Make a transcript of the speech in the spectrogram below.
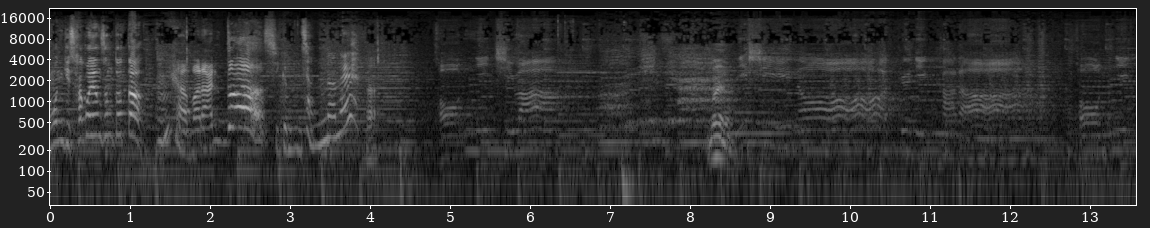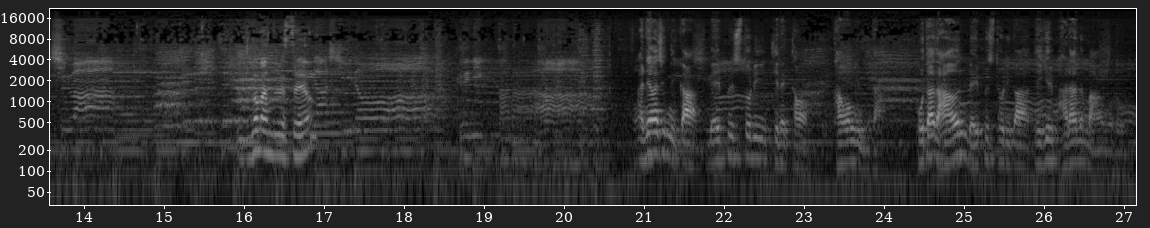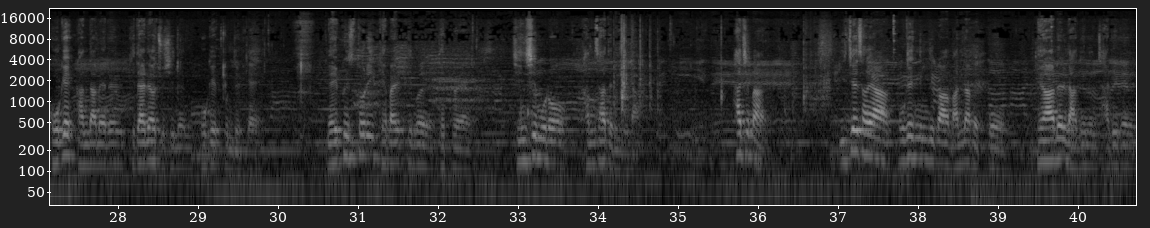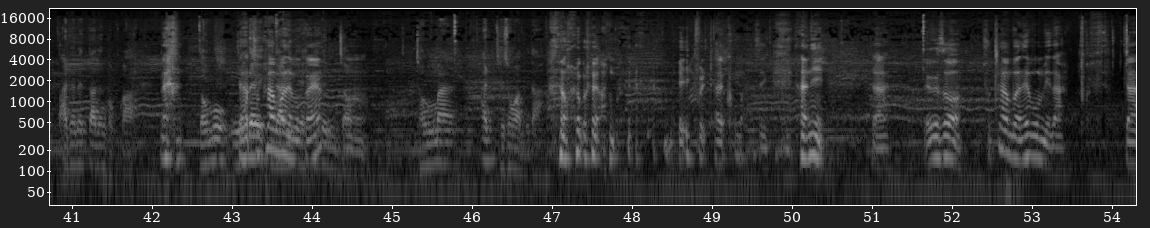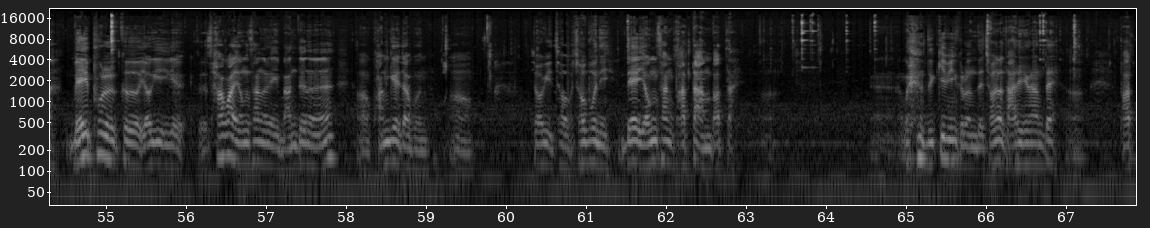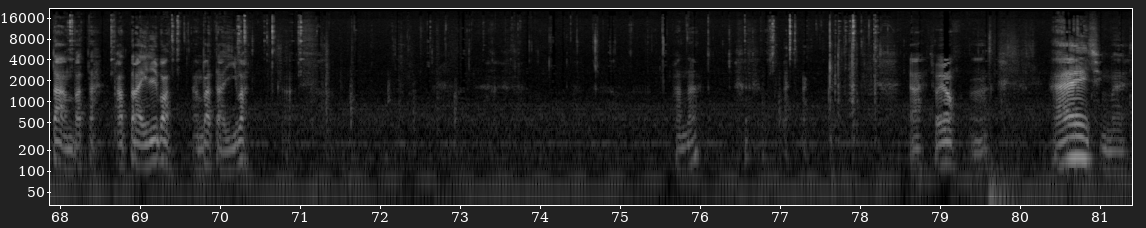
강원기 사과 영상 떴다. 가만 안 둬! 지금 장난해? 뭐예요? 누가 만들었어요? 안녕하십니까 메이플 스토리 디렉터 강원기입니다. 보다 나은 메이플 스토리가 되길 바라는 마음으로 고객 간담회를 기다려주시는 고객분들께 메이플 스토리 개발팀을 대표해 진심으로 감사드립니다. 하지만 이제서야 고객님들과 만나 뵙고 대화를 나누는 자리를 마련했다는 것과 너무 자, 오래 투표 한번 기다리게 해볼까요? 해드린 점 어. 정말 안- 죄송합니다. 얼굴에 안 보여. 메이플 달콤하지. 아니, 자 여기서 투표 한번 해봅니다. 자 메이플 그 여기 이게 그 사과 영상을 만드는 어, 관계자분, 어, 저기 저 저분이 내 영상 봤다 안 봤다. 어. 에, 느낌이 그런데 전혀 다르긴 한데 어, 봤다 안 봤다. 봤다 1번, 안 봤다 2번. 봤나? 야 조용. 어. 아이 정말.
